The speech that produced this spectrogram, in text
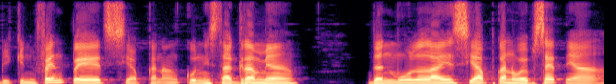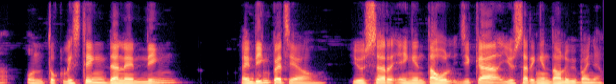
bikin fanpage, siapkan akun Instagramnya, dan mulai siapkan websitenya untuk listing dan landing landing page ya. User ingin tahu jika user ingin tahu lebih banyak.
